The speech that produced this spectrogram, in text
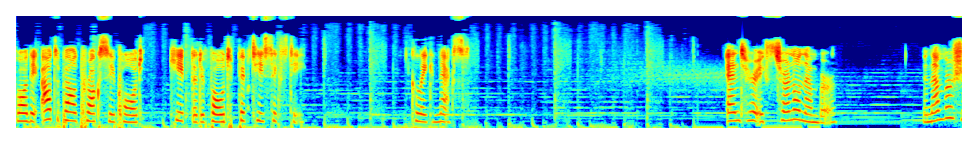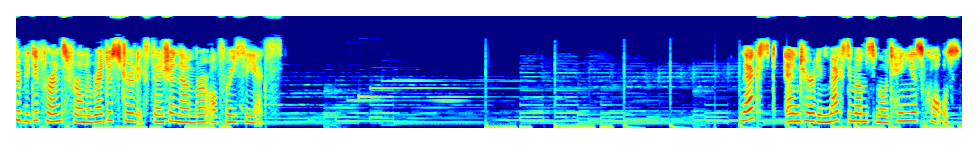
For the outbound proxy port, keep the default 5060. Click Next. Enter external number. The number should be different from the registered extension number of 3CX. Next, enter the maximum simultaneous calls.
